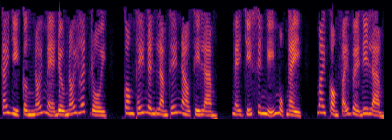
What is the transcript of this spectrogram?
cái gì cần nói mẹ đều nói hết rồi, con thấy nên làm thế nào thì làm, mẹ chỉ xin nghỉ một ngày, mai còn phải về đi làm,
